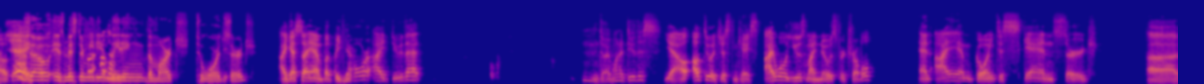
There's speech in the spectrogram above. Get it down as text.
Okay. so is mr media leading the march towards surge I guess I am, but Yeah. before I do that, Hmm, do I want to do this? Yeah, I'll, I'll do it just in case. I will use my nose for trouble, and I am going to scan Surge, uh,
